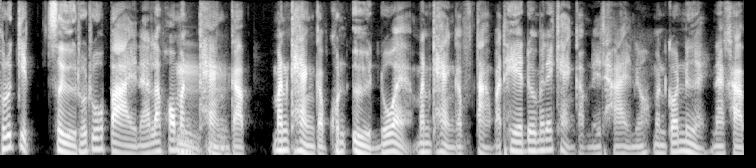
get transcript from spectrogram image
ธุรกิจสื่อทั่วๆไปนะแล้วพอมันอืมแข่งกับมันแข่งกับคนอื่นด้วย มันแข่งกับต่างประเทศด้วยไม่ได้แข่งกับในไทยเนาะมันก็เหนื่อยนะครับ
